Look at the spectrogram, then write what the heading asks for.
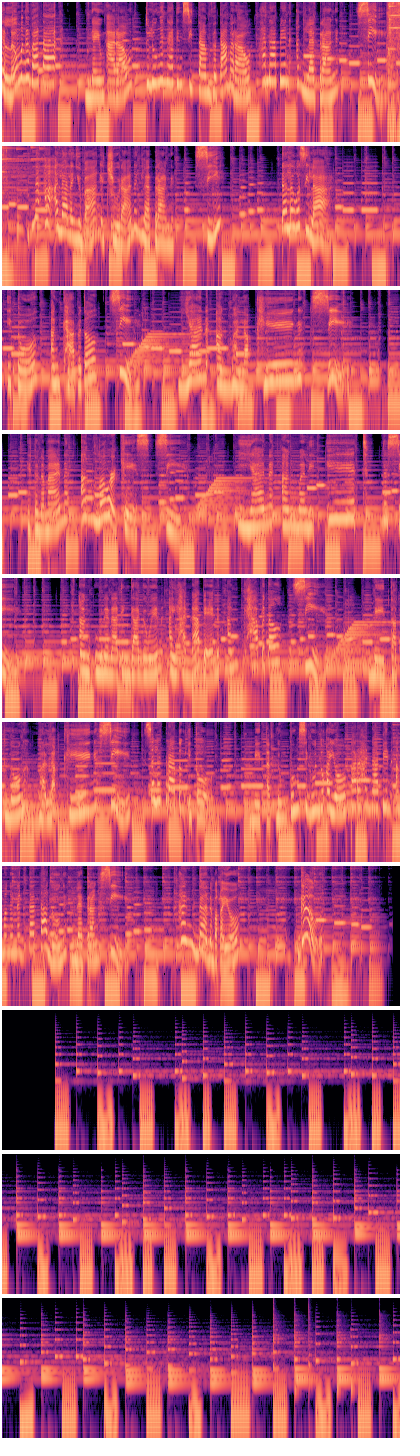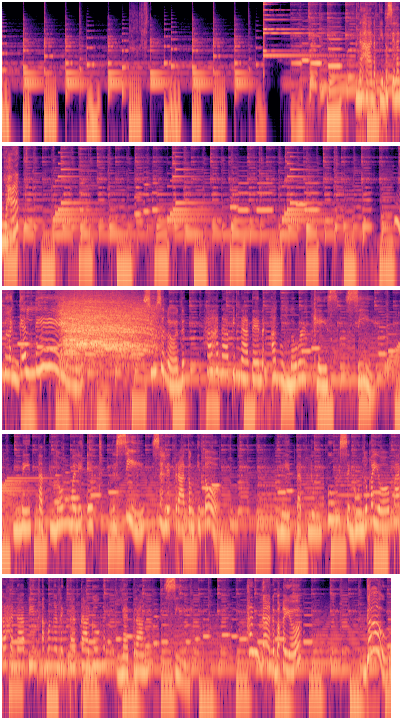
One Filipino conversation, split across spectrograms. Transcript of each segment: Hello mga bata! Ngayong araw, tulungan natin si Tam the Tamaraw hanapin ang letrang C. Naaalala niyo ba ang itsura ng letrang C? Dalawa sila. Ito ang capital C. Yan ang malaking C. Ito naman ang lowercase c. Yan ang maliit na C. Ang una nating gagawin ay hanapin ang capital C. May tatlong malaking C sa letratong ito. May 30 segundo kayo para hanapin ang mga nagtatagong letrang C. Handa na ba kayo? Nahanap niyo ba silang lahat? Magaling! Susunod, hahanapin natin ang lowercase c. May tatlong maliit na C sa litratong ito. May tatlumpung segundo kayo para hanapin ang mga nagtatagong letrang C. Handa na ba kayo? Go!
